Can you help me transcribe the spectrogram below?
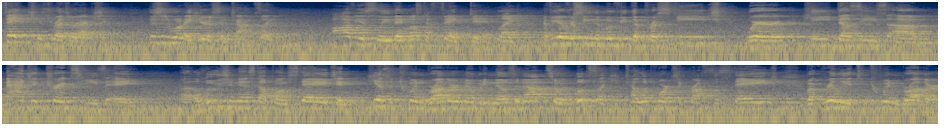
fake his resurrection? This is what I hear sometimes. Like, obviously, they must have faked it. Like, have you ever seen the movie The Prestige, where he does these um, magic tricks? He's a uh, illusionist up on stage, and he has a twin brother nobody knows about, so it looks like he teleports across the stage, but really it's a twin brother,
